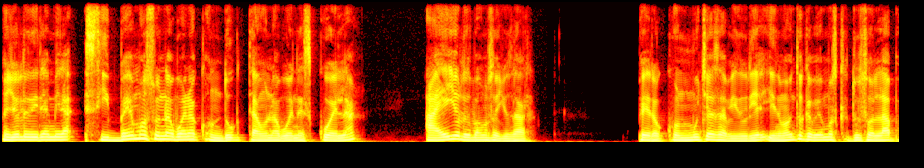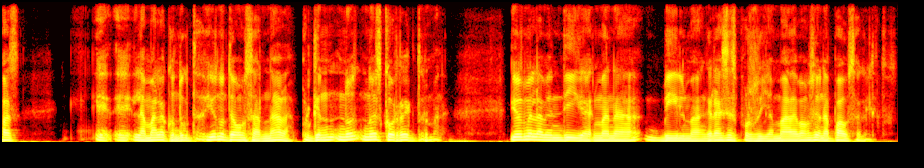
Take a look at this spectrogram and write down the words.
Yo le diría, mira, si vemos una buena conducta, una buena escuela, a ellos les vamos a ayudar, pero con mucha sabiduría. Y en el momento que vemos que tú solapas eh, eh, la mala conducta de Dios, no te vamos a dar nada, porque no, no es correcto, hermana. Dios me la bendiga, hermana Vilma. Gracias por su llamada. Vamos a una pausa, Carlitos.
